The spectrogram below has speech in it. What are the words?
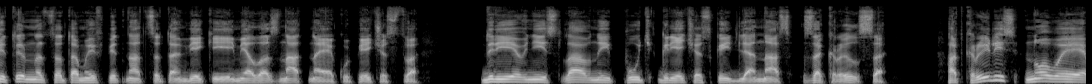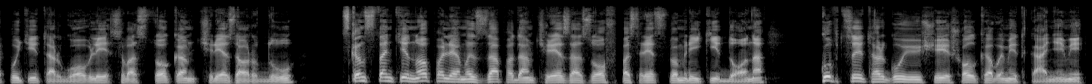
XIV и в XV веке имела знатное купечество. Древний славный путь греческий для нас закрылся – открылись новые пути торговли с востоком через Орду, с Константинополем и с западом через Азов посредством реки Дона. Купцы, торгующие шелковыми тканями,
